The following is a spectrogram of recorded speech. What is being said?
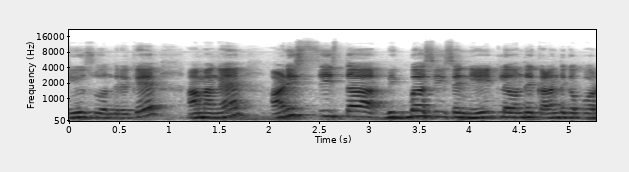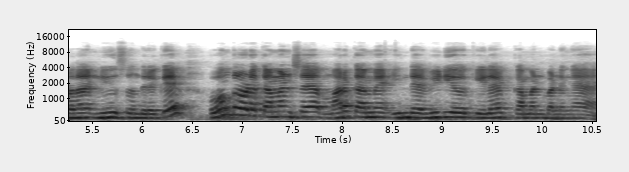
நியூஸ் வந்திருக்கு. ஆமாங்க. அனிஷ் சீஸ்தா பிக் பாஸ் சீசன் எயிட்டில் வந்து கலந்துக்க போகிறதா நியூஸ் வந்திருக்கு. உங்களோட கமெண்ட்ஸை மறக்காமல் இந்த வீடியோ கீழே கமெண்ட் பண்ணுங்கள்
